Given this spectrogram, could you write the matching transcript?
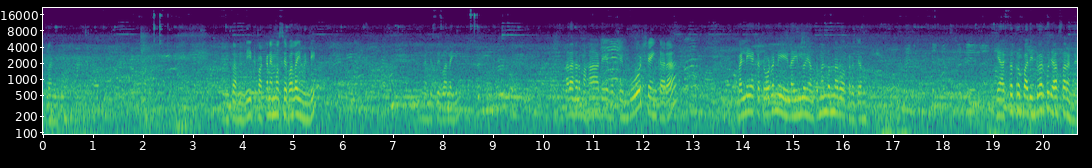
ఇట్లా వెళ్తానండి ఇటు పక్కనేమో శివాలయం అండి. శివాలయం. శివాలయం హరహర మహాదేవ శంభో శంకర. మళ్ళీ అక్కడ చూడండి లైన్లో ఎంతమంది ఉన్నారో అక్కడ జనం. ఈ నక్షత్రం పదింటి వరకు చేస్తారండి.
